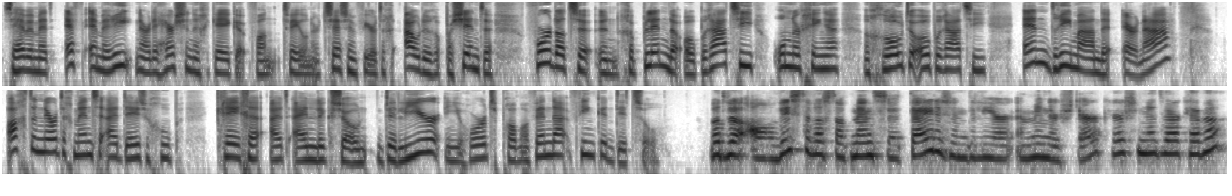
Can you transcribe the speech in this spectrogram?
Ze hebben met fMRI naar de hersenen gekeken van 246 oudere patiënten. Voordat ze een geplande operatie ondergingen een grote operatie en drie maanden erna. 38 mensen uit deze groep kregen uiteindelijk zo'n delier. En je hoort promovenda Fienke Ditsel. Wat we al wisten was dat mensen tijdens een delier een minder sterk hersennetwerk hebben.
